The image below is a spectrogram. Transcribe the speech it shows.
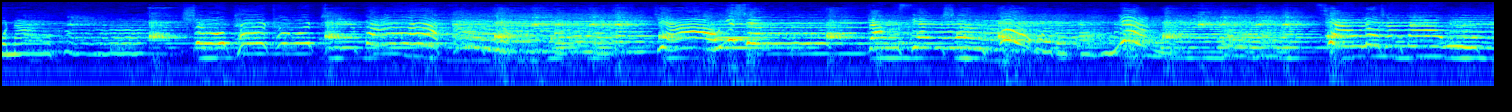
无奈何，手拍出我只把，叫一声张先生和我的姑娘，墙楼上打五分。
